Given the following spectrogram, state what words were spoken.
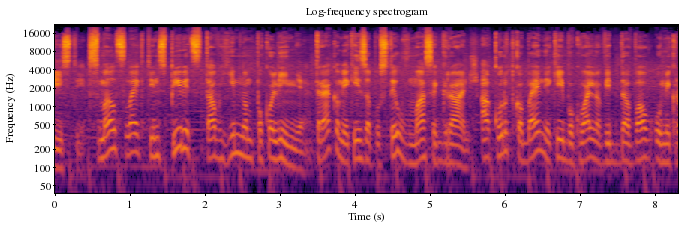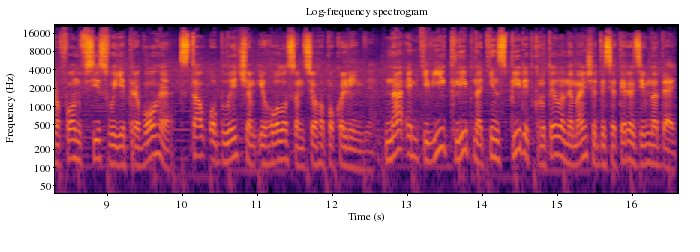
200. Smells Like Teen Spirit став гімном покоління, треком, який запустив в маси гранж. А Курт Кобейн, який буквально віддавав у мікрофон всі свої тривоги, став обличчям і голосом цього покоління. На MTV кліп на Teen Spirit крутили не менше 10 разів на день.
